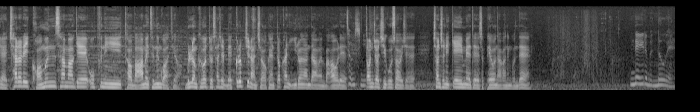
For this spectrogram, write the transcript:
예, 차라리 검은 사막의 오프닝이 더 마음에 드는 것 같아요. 물론 그것도 사실 매끄럽진 않죠. 그냥 떡하니 일어난 다음에 마을에 던져지고서 이제 천천히 게임에 대해서 배워 나가는 건데 내 이름은 노엘.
